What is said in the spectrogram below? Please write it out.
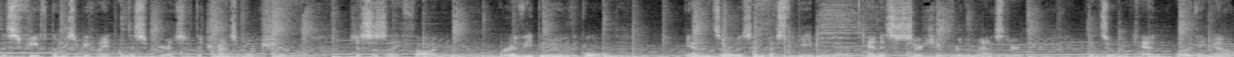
This fiefdom is behind the disappearance of the transport ship, just as I thought. What are they doing with the gold? Genzo is investigating that. Ken is searching for the master. Genzo and Ken? Where are they now?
